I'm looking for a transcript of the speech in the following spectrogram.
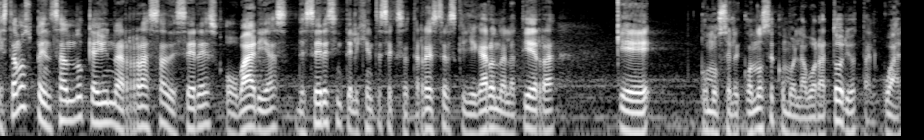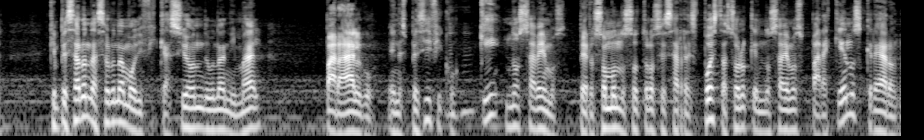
Estamos pensando que hay una raza de seres o varias de seres inteligentes extraterrestres que llegaron a la Tierra, que, como se le conoce como el laboratorio, tal cual, que empezaron a hacer una modificación de un animal para algo en específico, que no sabemos, pero somos nosotros esa respuesta, solo que no sabemos para qué nos crearon,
